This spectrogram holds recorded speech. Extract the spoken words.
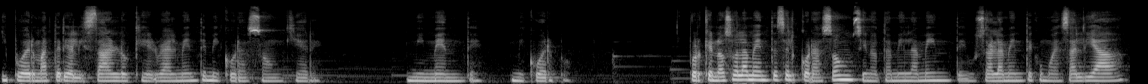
y poder materializar lo que realmente mi corazón quiere, mi mente, mi cuerpo porque no solamente es el corazón, sino también la mente, usar la mente como esa aliada,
